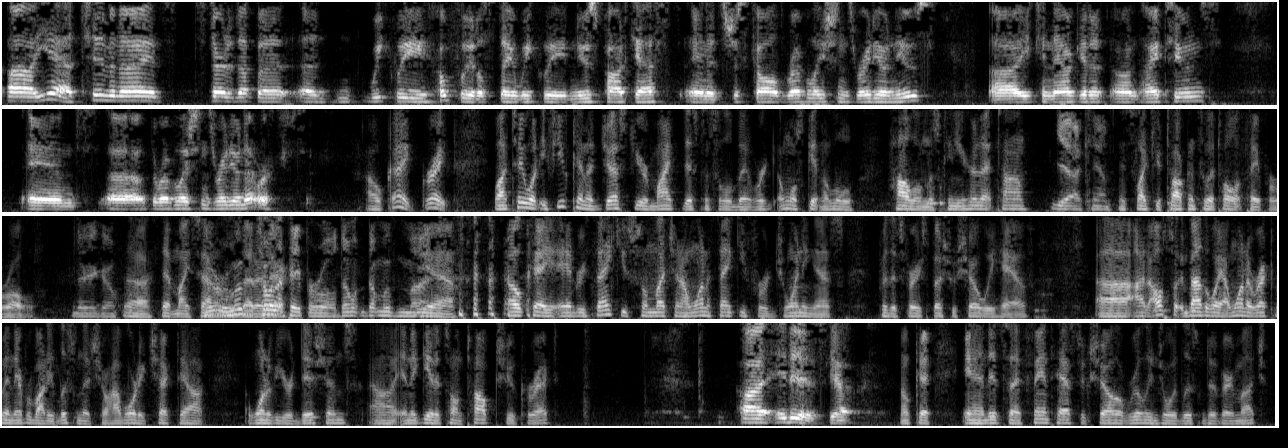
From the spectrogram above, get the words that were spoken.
Uh, yeah, Tim and I started up a, a weekly, hopefully it'll stay weekly news podcast, and it's just called Revelations Radio News. Uh, you can now get it on iTunes and uh, the Revelations Radio Network. So, Okay, great. Well, I tell you what, if you can adjust your mic distance a little bit, we're almost getting a little hollowness. Can you hear that, Tom? Yeah, I can. It's like you're talking through a toilet paper roll. There you go. Uh, that might sound a little Remove the better toilet there. paper roll. Don't don't move the mic. Yeah. okay, Andrew, thank you so much, and I want to thank you for joining us for this very special show we have. Uh, I'd also, and by the way, I want to recommend everybody listen to that show. I've already checked out one of your editions, uh, and again, it's on TalkShoe, correct? uh, it is, yeah. Okay, and it's a fantastic show. I really enjoyed listening to it very much.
